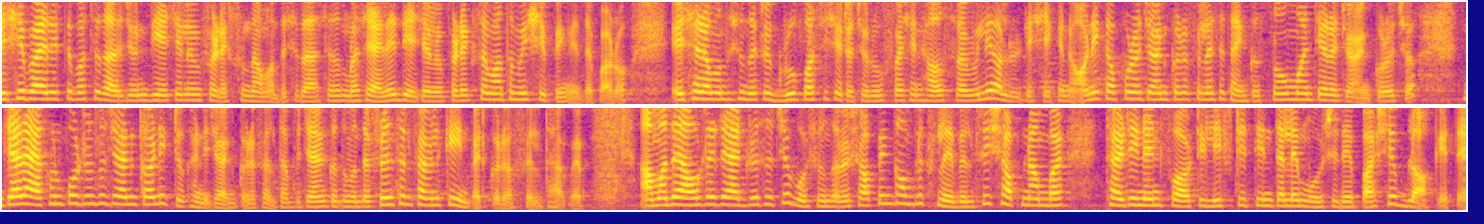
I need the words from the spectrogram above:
দেশের বাইরে দেখতে পাচ্ছ, তার জন্য ডিএচএল এবং ফেডেক্স কিন্তু আমাদের সাথে আছে। তোমরা চাইলে ডিএচএল এবং ফেডেক্সের মাধ্যমে শিপিং নিতে পারো। এছাড়া আমাদের সুন্দর একটা গ্রুপ আছে, সেটা হচ্ছে roof fashion house family already সেখানে অনেক আপুরা জয়েন করে ফেলেছে। থ্যাংক ইউ সো মাচ যারা জয়েন করেছ। যারা এখন পর্যন্ত জয়েন করেন, একটুখানি জয়েন করে ফেলতে হবে। জয়েন করে তোমাদের ফ্রেন্ডস অ্যান্ড ফ্যামিলিকে ইনভাইট করে ফেলতে হবে। আমাদের আউটলেটের অ্যাড্রেস হচ্ছে Bashundhara shopping complex level three shop number thirty nine forty লিফটি তিনতলায় মসজিদের পাশে ব্লকেতে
